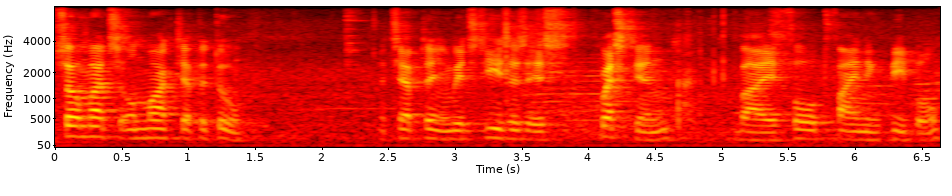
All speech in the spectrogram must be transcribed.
So much on Mark chapter 2, a chapter in which Jesus is questioned by fault finding people.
